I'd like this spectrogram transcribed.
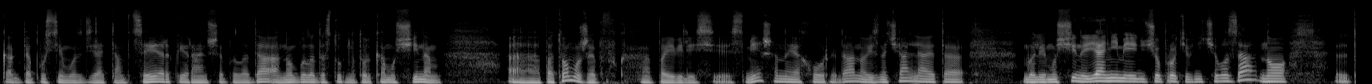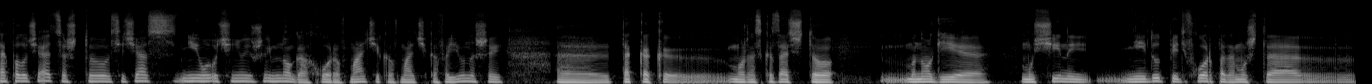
как, допустим, вот взять там в церкви раньше было, да, оно было доступно только мужчинам, а потом уже появились смешанные хоры, да, но изначально это были мужчины. Я не имею ничего против, ничего за, но э, так получается, что сейчас не очень уж и много хоров мальчиков, мальчиков и юношей, э, так как э, можно сказать, что многие мужчины не идут петь в хор, потому что, э,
